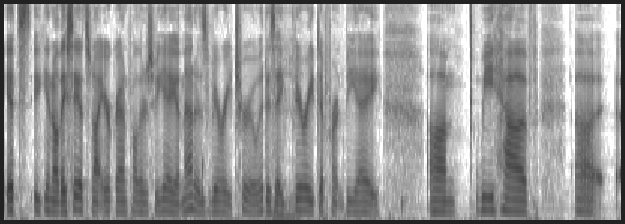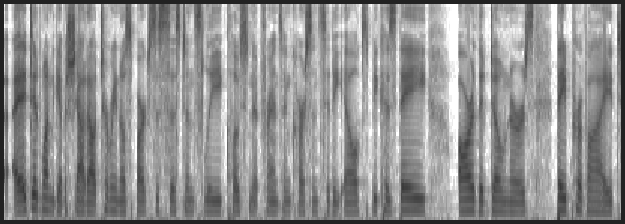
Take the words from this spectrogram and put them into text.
it's, you know, they say it's not your grandfather's VA, and that is very true. It is a very different VA. Um, we have. Uh, I did want to give a shout out to Reno Sparks Assistance League, Close Knit Friends, and Carson City Elks because they are the donors. They provide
